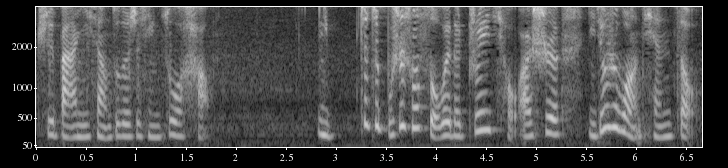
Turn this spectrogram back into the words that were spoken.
去把你想做的事情做好。这就不是说所谓的追求，而是你就是往前走，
